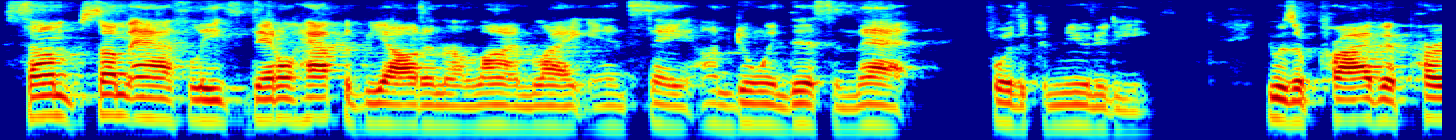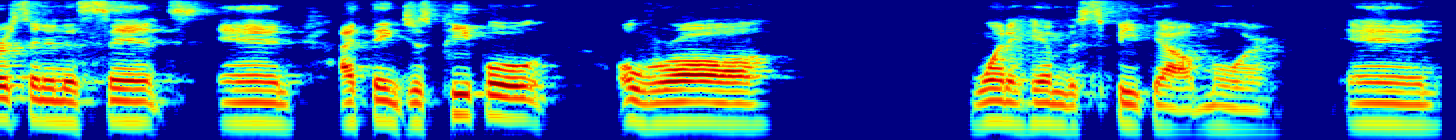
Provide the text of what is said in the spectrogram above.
some some athletes they don't have to be out in the limelight and say I'm doing this and that for the community. He was a private person in a sense, and I think just people overall wanted him to speak out more, and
